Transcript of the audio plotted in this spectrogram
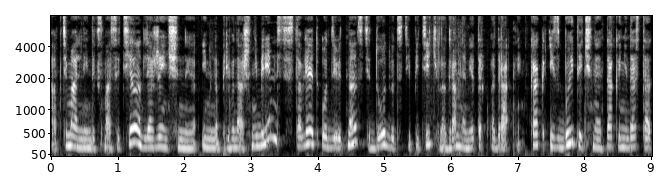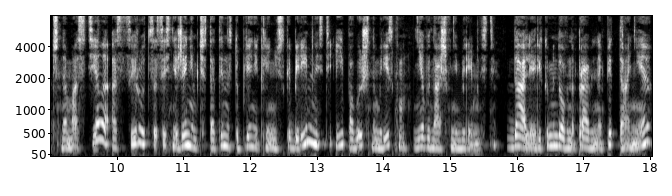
Оптимальный индекс массы тела для женщины именно при вынашивании беременности составляет от 19 до 25 кг на метр квадратный. Как избыточная, так и недостаточная масса тела ассоциируется со снижением частоты наступления клинической беременности и повышенным риском невынашивания беременности. Далее рекомендовано правильное питание.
